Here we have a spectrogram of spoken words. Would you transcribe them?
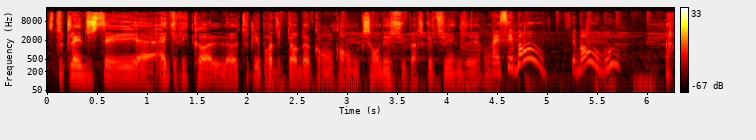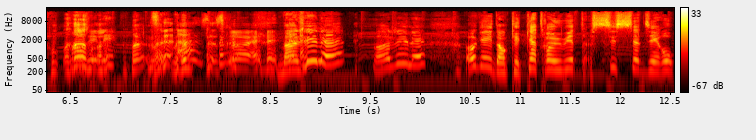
C'est toute l'industrie euh, agricole, là, tous les producteurs de concombres qui sont déçus par ce que tu viens de dire. là. Ben c'est bon, c'est bon au goût. Mangez-les. Ouais, ouais, ouais. Hein, ce sera. Mangez-le! Mangez-le! OK, donc 88 670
